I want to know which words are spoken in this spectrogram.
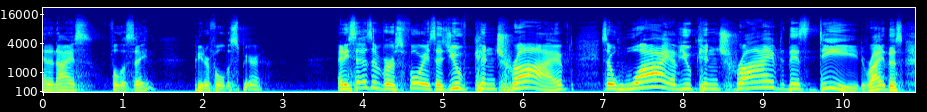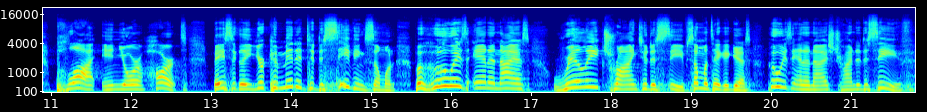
Ananias, full of Satan, Peter, full of the Spirit. And he says in verse 4, he says, You've contrived. So, why have you contrived this deed, right? This plot in your heart? Basically, you're committed to deceiving someone. But who is Ananias really trying to deceive? Someone take a guess. Who is Ananias trying to deceive?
